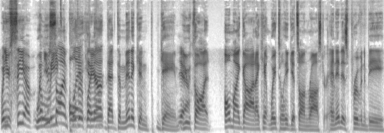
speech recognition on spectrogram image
When you see a when you saw him play player, that, that Dominican game, Yeah. you thought, "Oh my God, I can't wait till he gets on roster." And it has proven to be.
